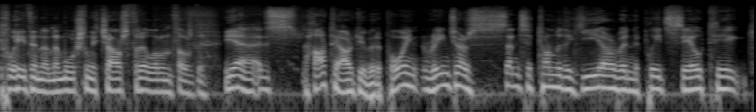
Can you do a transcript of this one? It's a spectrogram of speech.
played in an emotionally charged thriller on Thursday. Yeah, it's hard to argue with the point. Rangers, since the turn of the year when they played Celtic,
